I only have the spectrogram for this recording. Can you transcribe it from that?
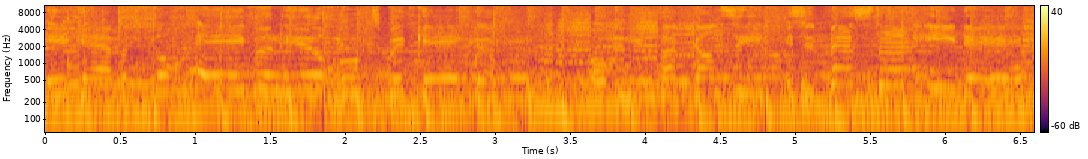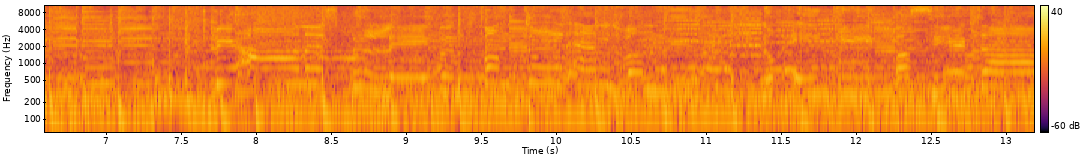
Ik heb het toch even heel goed bekeken. Opnieuw vakantie is het beste idee. Weer alles beleven van toen en van nu. Nog één keer passeert alles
